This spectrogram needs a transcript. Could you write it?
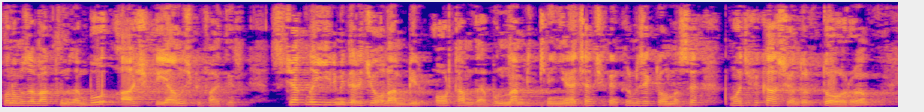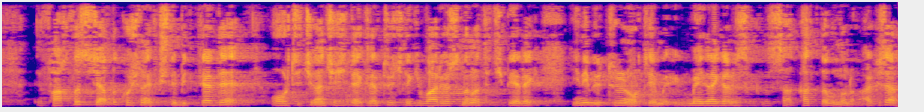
konumuza baktığımız zaman bu A şıkkı yanlış bir ifadedir. Sıcaklığı 20 derece olan bir ortamda bulunan bitkinin yeni açan çiçeklerin kırmızı renkli olması modifikasyondur. Doğru. E, Farklı sıcaklık koşulları etkisiyle bitkilerde ortaya çıkan çeşitli renkler tür içindeki varyasyonlarını tetikleyerek yeni bir türün ortaya meydana gelmesi katkıda bulunur. Arkadaşlar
